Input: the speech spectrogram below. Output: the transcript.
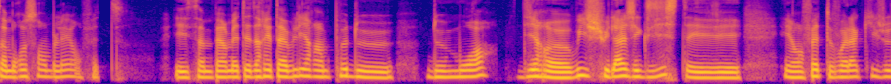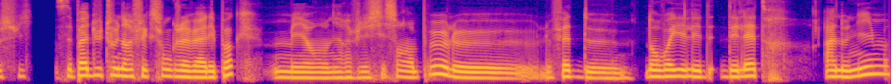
Ça me ressemblait en fait. Et ça me permettait de rétablir un peu de, de moi. Dire euh, oui, je suis là, j'existe et, et en fait, voilà qui je suis. C'est pas du tout une réflexion que j'avais à l'époque, mais en y réfléchissant un peu, le, le fait de, d'envoyer des lettres anonyme.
